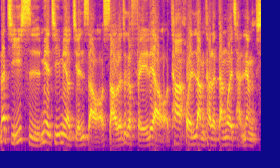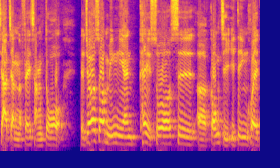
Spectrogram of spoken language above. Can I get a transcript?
那即使面积没有减少，少了这个肥料，它会让它的单位产量下降的非常多。也就是说明年可以说是呃供给一定会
